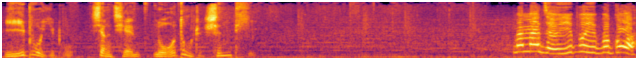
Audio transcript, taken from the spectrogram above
一步一步向前挪动着身体，慢慢走，一步一步过，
